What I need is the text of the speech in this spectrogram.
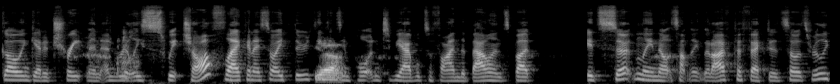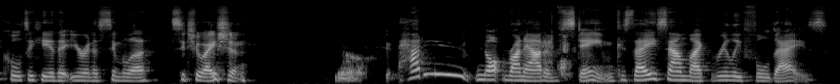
go and get a treatment and really switch off. Like, and I so I do think yeah. it's important to be able to find the balance, but it's certainly not something that I've perfected. So it's really cool to hear that you're in a similar situation. Yeah. How do you not run out of steam? Because they sound like really full days.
